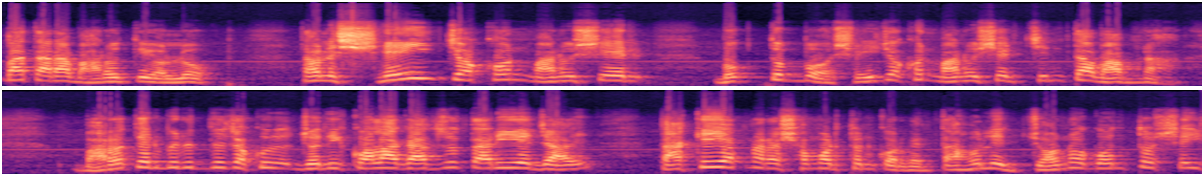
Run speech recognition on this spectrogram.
বা তারা ভারতীয় লোক। তাহলে সেই যখন মানুষের বক্তব্য, সেই যখন মানুষের চিন্তা ভাবনা ভারতের বিরুদ্ধে যখন যদি কলা গাছও তাড়িয়ে যায়, তাকেই আপনারা সমর্থন করবেন। তাহলে জনগণ তো সেই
